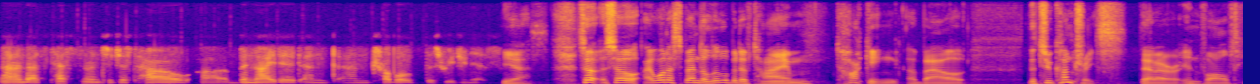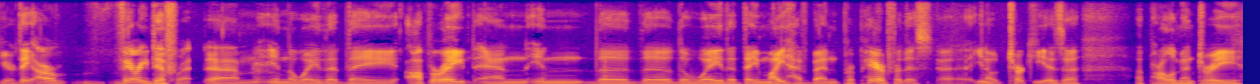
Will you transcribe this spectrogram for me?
And that's testament to just how uh, benighted and, and troubled this region is. Yes. So, so I want to spend a little bit of time talking about the two countries that are involved here. They are very different um, in the way that they operate and in the the the way that they might have been prepared for this. Uh, you know, Turkey is a a parliamentary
